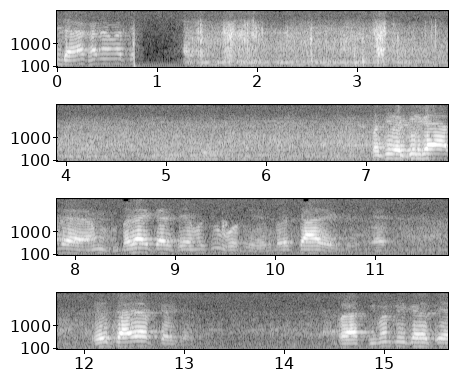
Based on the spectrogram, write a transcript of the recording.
દવાખાનામાં પછી વકીલ ગયા બે હમ, કરે છે. એમાં શું ખોટું છે? બધા ચાલે છે. એવું ચાલ્યા જ કરે છે. પણ આ શ્રીમંતી કહે છે,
